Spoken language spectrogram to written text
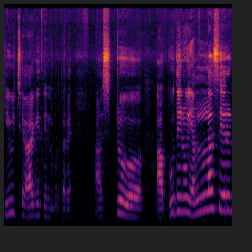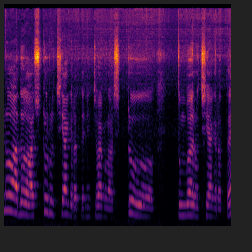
ಕಿವಿಚಿ ಹಾಗೆ ತಿಂದುಬಿಡ್ತಾರೆ ಅಷ್ಟು ಆ ಬೂದಿನೂ ಎಲ್ಲ ಸೇರಿನೂ ಅದು ಅಷ್ಟು ರುಚಿಯಾಗಿರುತ್ತೆ ನಿಜವಾಗ್ಲೂ. ಅಷ್ಟು ತುಂಬ ರುಚಿಯಾಗಿರುತ್ತೆ.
